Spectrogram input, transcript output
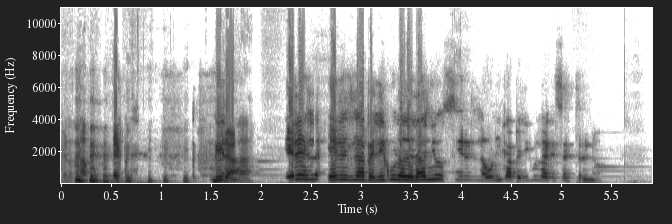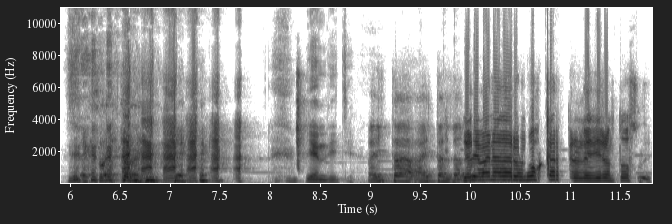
¿Verdad? Mira, ¿Verdad? eres, la, eres la película del año si eres la única película que se estrenó. Exactamente. Bien dicho. Ahí está, ahí está el dato. No le van a dar un Oscar, pero le dieron todo su.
